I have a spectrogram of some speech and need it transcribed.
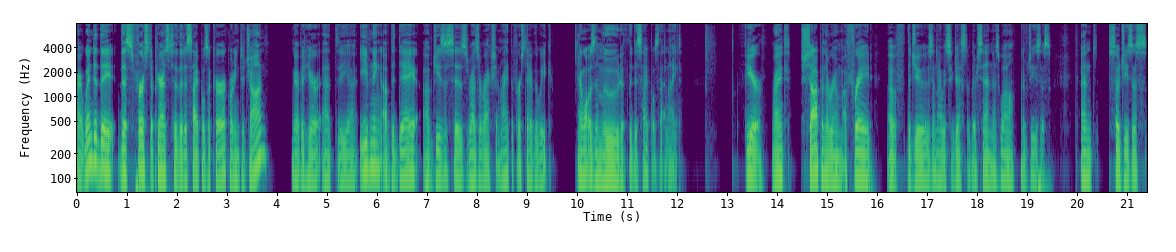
All right, when did the this first appearance to the disciples occur according to John? We have it here at the uh, evening of the day of Jesus' resurrection, right? The first day of the week. And what was the mood of the disciples that night? Fear, right? Shut up in the room, afraid of the Jews, and I would suggest of their sin as well, of Jesus. And so Jesus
